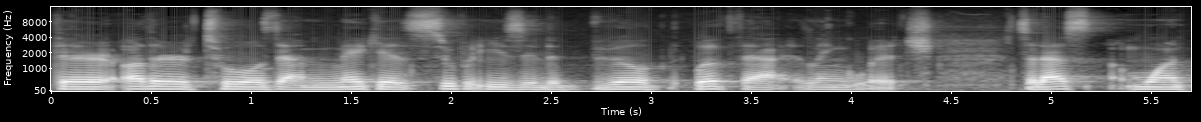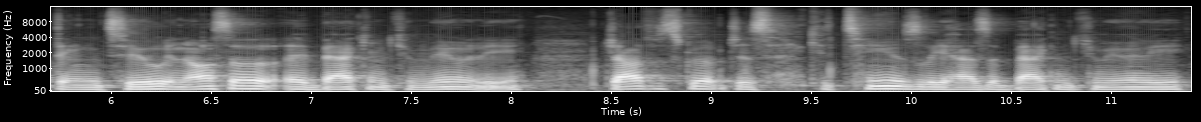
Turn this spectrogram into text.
there are other tools that make it super easy to build with that language. So that's one thing too, and also a backend community. JavaScript just continuously has a backend community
